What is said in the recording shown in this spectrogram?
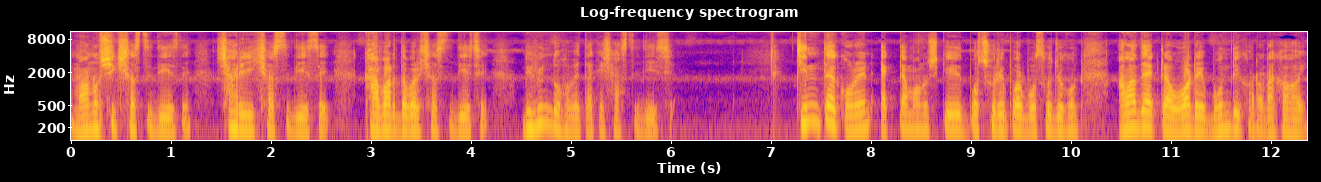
মানসিক শাস্তি দিয়েছে, শারীরিক শাস্তি দিয়েছে খাবার দাবার শাস্তি দিয়েছে, বিভিন্নভাবে তাকে শাস্তি দিয়েছে। চিন্তা করেন একটা মানুষকে বছরের পর বছর যখন আলাদা একটা ওয়ার্ডে বন্দি করা রাখা হয়,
